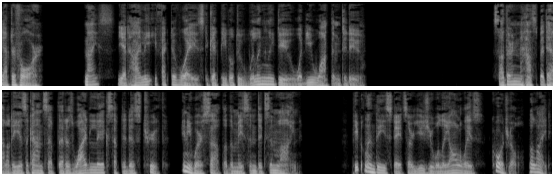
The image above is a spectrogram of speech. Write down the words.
Chapter 4 Nice, yet highly effective ways to get people to willingly do what you want them to do. Southern hospitality is a concept that is widely accepted as truth anywhere south of the Mason-Dixon line. People in these states are usually always cordial, polite,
